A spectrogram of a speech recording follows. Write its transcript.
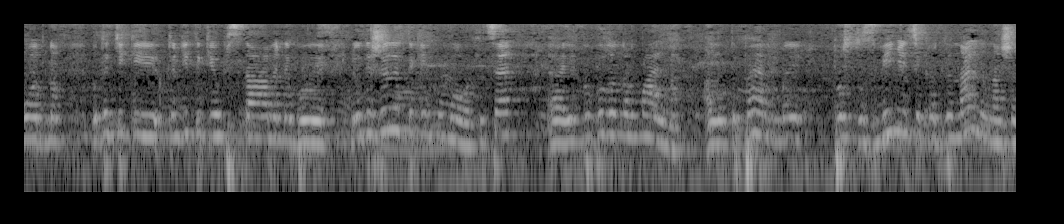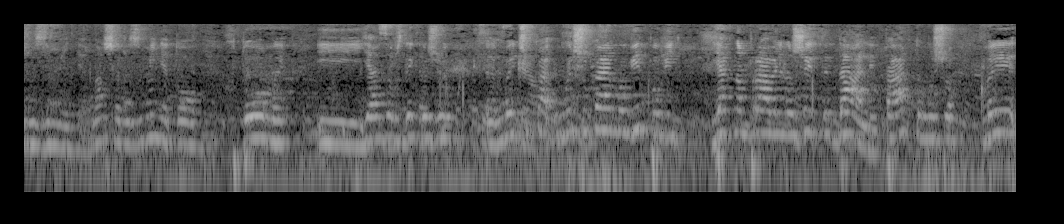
модно, бо тоді, тоді такі обставини були. Люди жили в таких умовах, і це е, якби було нормально. Але тепер ми просто змінюється кардинально наше розуміння, наше розуміння того, хто ми. І я завжди кажу, е, ми шукаємо відповідь, правильно жити далі, так тому що ми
